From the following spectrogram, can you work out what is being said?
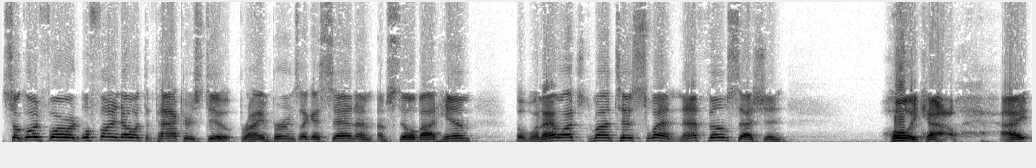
So going forward, we'll find out what the Packers do. Brian Burns, like I said, I'm, I'm still about him. But when I watched Montez Sweat in that film session, holy cow. I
